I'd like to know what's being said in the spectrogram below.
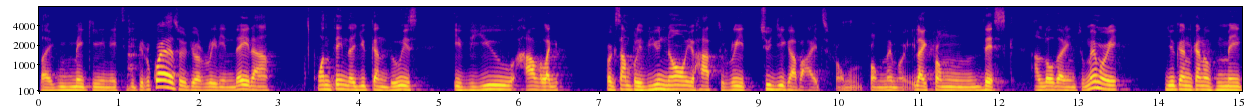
like making HTTP requests or you're reading data. One thing that you can do is if you have like, for example, if you know you have to read two gigabytes from, from memory, like from disk and load that into memory, you can kind of make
